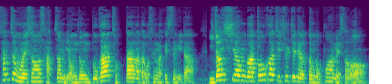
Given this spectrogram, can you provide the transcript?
3.5에서 4.0 정도가 적당하다고 생각했습니다. 이전 시험과 똑같이 출제되었던 것 포함해서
